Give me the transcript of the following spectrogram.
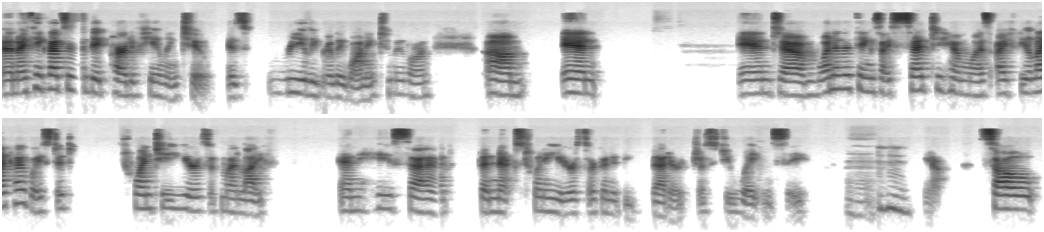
And I think that's a big part of healing too, is really, really wanting to move on. Um, and and um, one of the things I said to him was, I feel like I wasted 20 years of my life. And he said, the next 20 years are going to be better. Just you wait and see. Mhm. Mhm. So,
